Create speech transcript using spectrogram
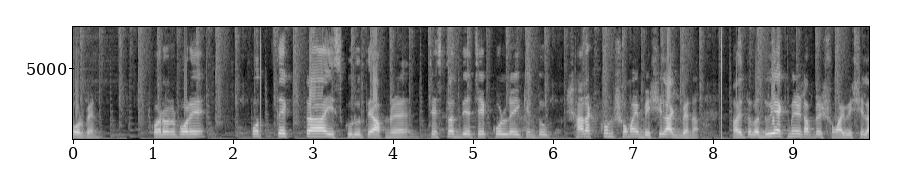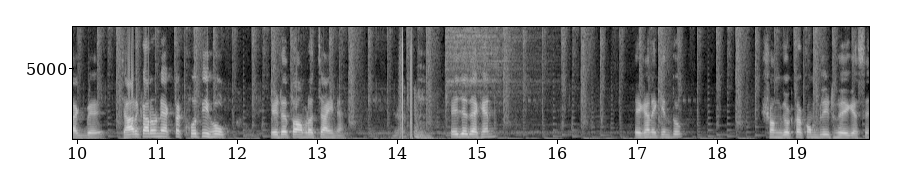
করবেন, করার পরে প্রত্যেকটা স্ক্রুতে আপনার টেস্টার দিয়ে চেক করলেই কিন্তু সারাক্ষণ সময় বেশি লাগবে না। হয়তো বা দুই এক মিনিট আপনার সময় বেশি লাগবে। যার কারণে একটা ক্ষতি হোক, এটা তো আমরা চাই না। এই যে দেখেন, এখানে কিন্তু সংযোগটা কমপ্লিট হয়ে গেছে।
